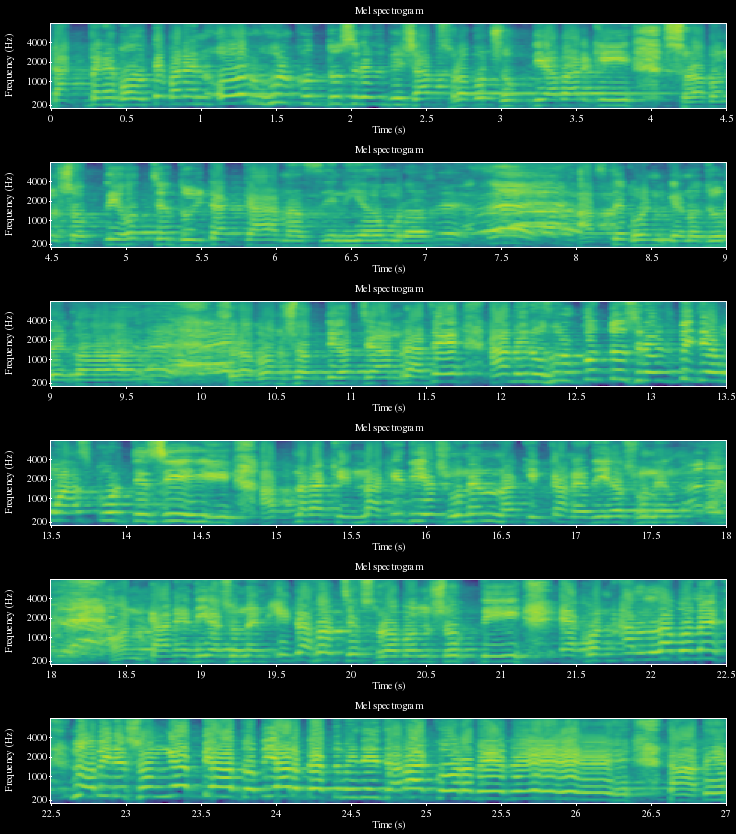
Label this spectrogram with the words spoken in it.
ডাক মেরে বলতে পারেন ও রুহুল কুদ্দুস বিশাপ শ্রবণ শক্তি আবার কি? শ্রবণ শক্তি হচ্ছে দুইটা কান আছিনি আমরা আস্তে কোন কেন জুড়ে কন? শ্রবণ শক্তি হচ্ছে আমরা যে, আমি রুহুল কুদ্দুস রেজবি যে ওয়াজ করতেছি আপনারা কি নাকি দিয়ে শুনেন নাকি কানে দিয়ে শুনেন? অন কানে দিয়ে শুনেন এটা হচ্ছে শ্রবণ শক্তি। এখন আল্লাহ বলে নবীর সঙ্গে বেয়াদবি আর বেতমিজি যারা করবে রে তাদের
